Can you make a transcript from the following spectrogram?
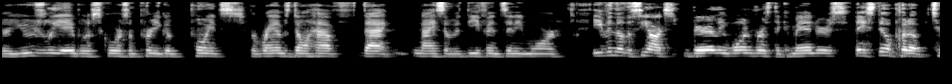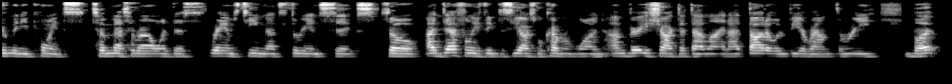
They're usually able to score some pretty good points. The Rams don't have that nice of a defense anymore. Even though the Seahawks barely won versus the Commanders, they still put up too many points to mess around with this Rams team that's three and six. So I definitely think the Seahawks will cover one. I'm very shocked at that line. I thought it would be around three, but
